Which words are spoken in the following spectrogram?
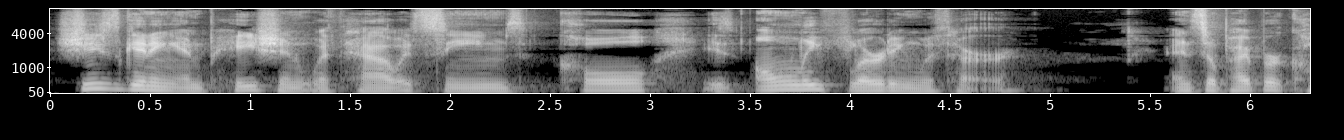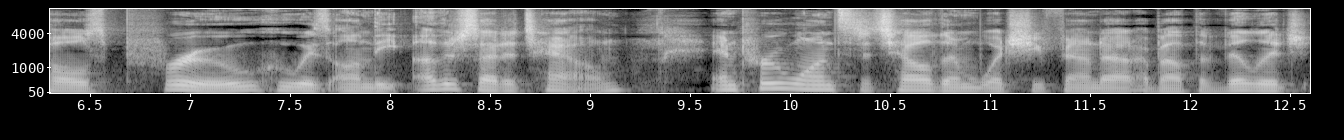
She's getting impatient with how it seems Cole is only flirting with her. And so Piper calls Prue, who is on the other side of town, and Prue wants to tell them what she found out about the village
